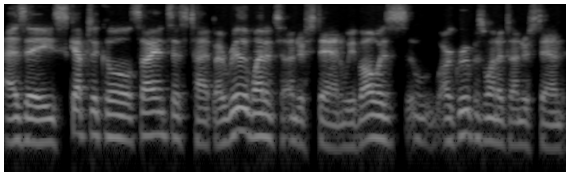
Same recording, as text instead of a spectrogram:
as a skeptical scientist type, I really wanted to understand. We've always, our group has wanted to understand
